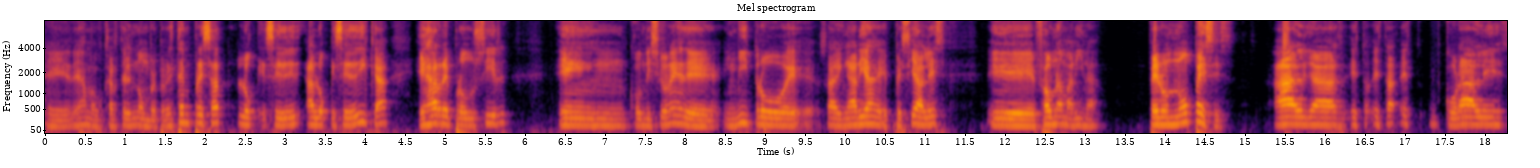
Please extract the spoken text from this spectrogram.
eh, déjame buscarte el nombre, pero esta empresa lo que se, a lo que se dedica es a reproducir en condiciones de in vitro, eh, o sea, en áreas especiales, fauna marina, pero no peces, algas, esto, esta, corales,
